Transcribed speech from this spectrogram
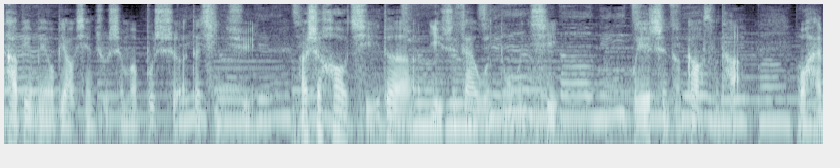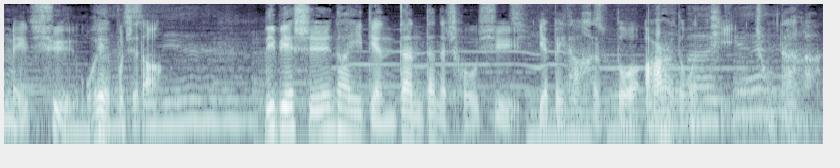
他并没有表现出什么不舍的情绪，而是好奇的一直在问东问西。我也只能告诉他：“我还没去，我也不知道。”离别时那一点淡淡的愁绪，也被他很多二二的问题冲淡了。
